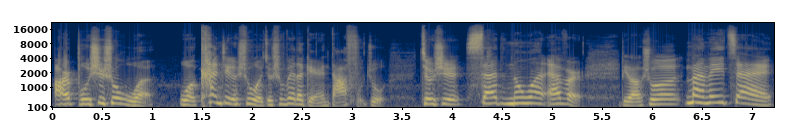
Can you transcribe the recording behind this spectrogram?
而不是说我我看这个书，我就是为了给人打辅助，就是 said no one ever。比方说，漫威在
